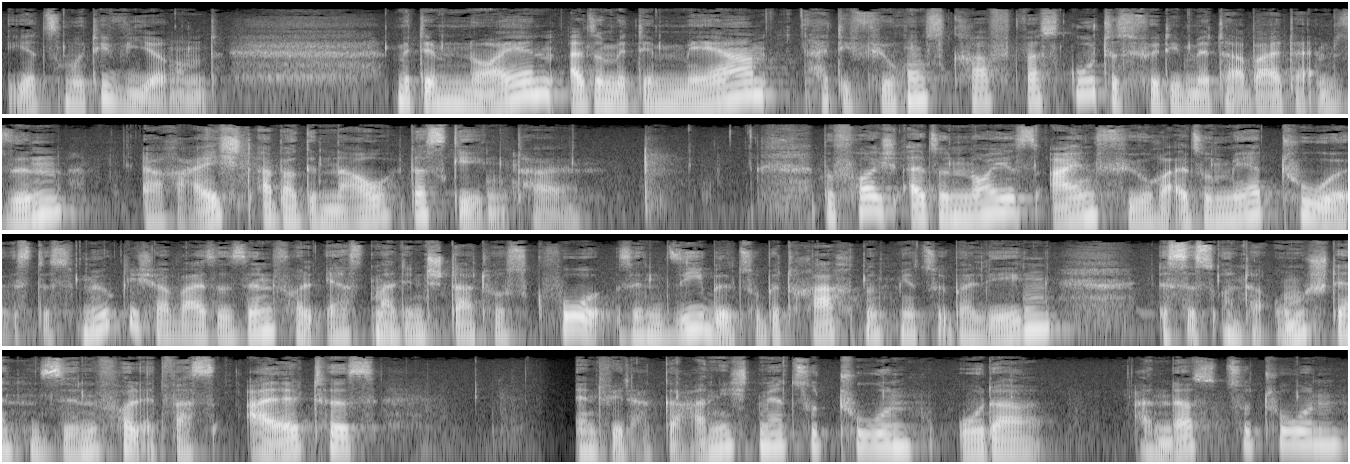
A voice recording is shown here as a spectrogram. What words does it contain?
jetzt motivierend. Mit dem Neuen, also mit dem Mehr, hat die Führungskraft was Gutes für die Mitarbeiter im Sinn, erreicht aber genau das Gegenteil. Bevor ich also Neues einführe, also mehr tue, ist es möglicherweise sinnvoll, erstmal den Status quo sensibel zu betrachten und mir zu überlegen, ist es unter Umständen sinnvoll, etwas Altes entweder gar nicht mehr zu tun oder anders zu tun?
